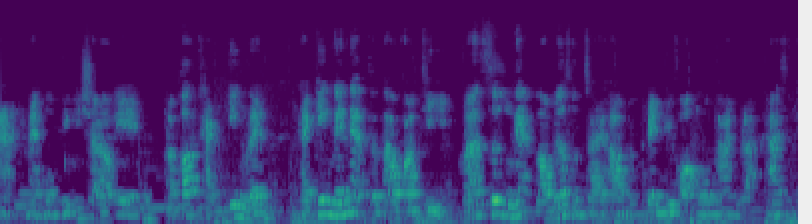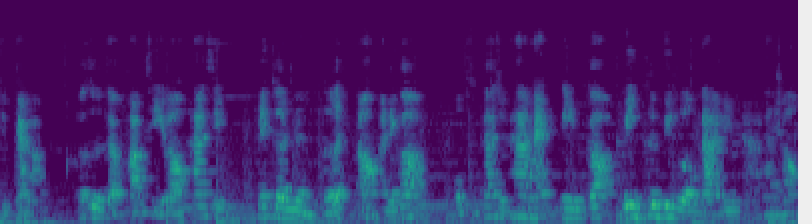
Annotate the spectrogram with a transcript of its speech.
อ่าเห็นไหมผมอยู่ที่ channel A แล้วก็ tagging length tagging length เนี่ยจะตามความถี่เพราะซึ่งเนี่ยเราไม่ต้องสนใจครับเป็น default ของโรงงานอยู่ล้ว50.9 ก็คือกับความถี่เรา 50 ไม่เกิน1เฮิร์ตเนาะอันนี้ก็ 69.5แม็กมินก็วิ่งขึ้นวิ่งลงได้วิ่งหาอะไรเนาะ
